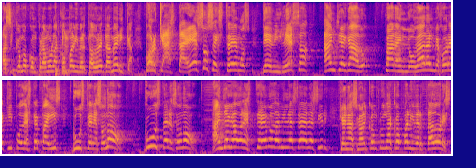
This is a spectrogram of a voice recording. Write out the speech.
así como compramos la Copa Libertadores de América, porque hasta esos extremos de vileza han llegado para enlodar al mejor equipo de este país, gústeles o no, gústeles o no. Han llegado al extremo de vileza de decir que Nacional compró una Copa Libertadores.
